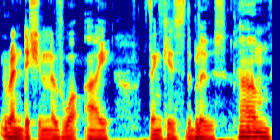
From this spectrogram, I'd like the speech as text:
rendition of what I think is the blues. Um,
